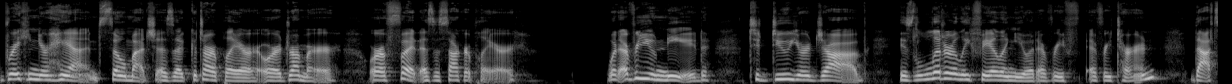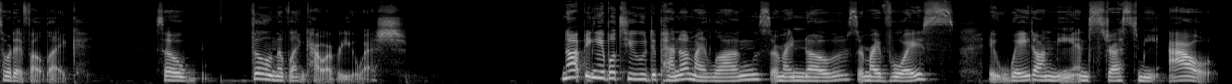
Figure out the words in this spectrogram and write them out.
breaking your hand so much as a guitar player or a drummer, or a foot as a soccer player. Whatever you need to do your job is literally failing you at every every turn. That's what it felt like. So fill in the blank however you wish. Not being able to depend on my lungs or my nose or my voice, it weighed on me and stressed me out.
